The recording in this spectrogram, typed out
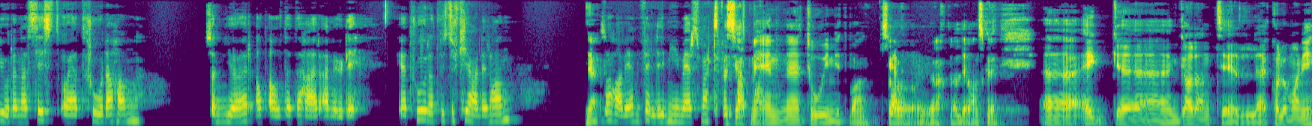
gjorde en assist, og jeg tror det er han som gjør at alt dette her er mulig. Jeg tror at hvis du fjerner han, ja. Så har vi en veldig mye mer smertefull Spesielt med en uh, to i midtbanen, så ja. det har vært veldig vanskelig. Uh, jeg uh, ga den til Kolomani.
